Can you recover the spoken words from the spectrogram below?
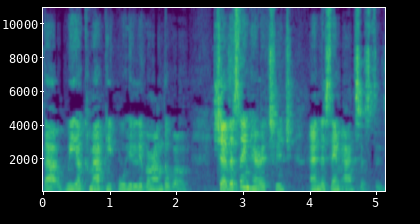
that we are Khmer people who live around the world, share the same heritage and the same ancestors.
